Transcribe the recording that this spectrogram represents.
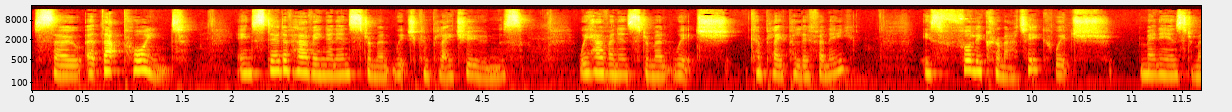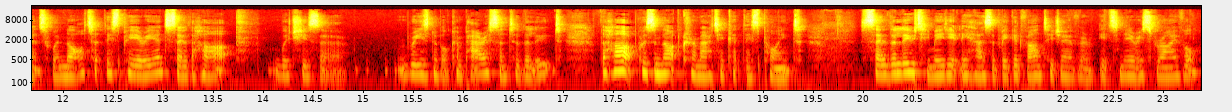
So, at that point, instead of having an instrument which can play tunes, we have an instrument which can play polyphony, is fully chromatic, which many instruments were not at this period. So the harp, which is a reasonable comparison to the lute, the harp was not chromatic at this point. So the lute immediately has a big advantage over its nearest rival.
